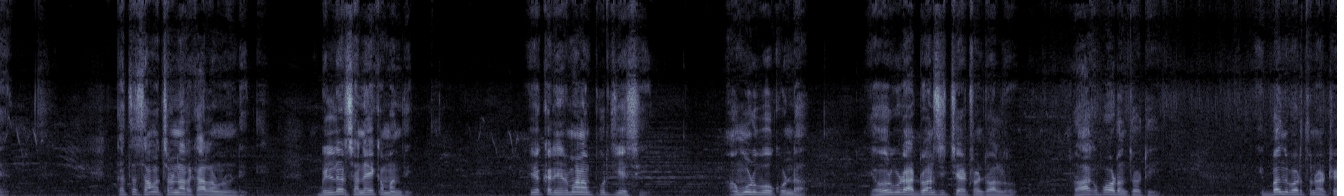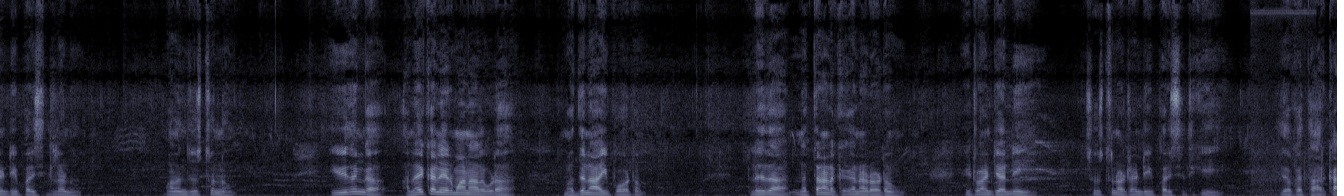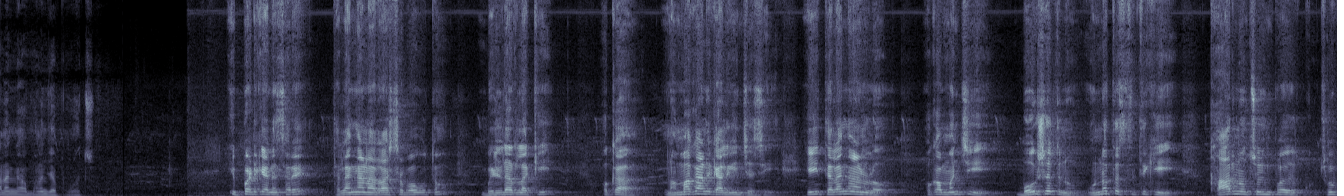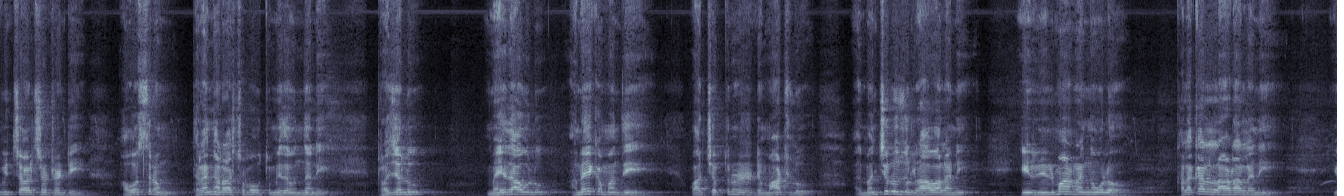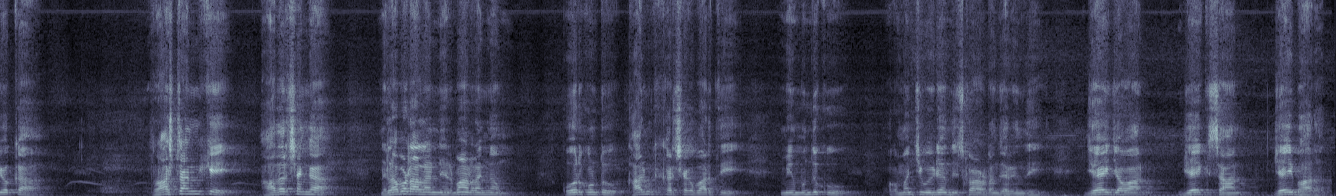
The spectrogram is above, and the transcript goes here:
గత సంవత్సరంన్నర కాలం నుండి బిల్డర్స్ అనేక మంది ఈ యొక్క నిర్మాణం పూర్తి చేసి అమ్ముడు పోకుండా ఎవరు కూడా అడ్వాన్స్ ఇచ్చేటువంటి వాళ్ళు రాకపోవడంతో ఇబ్బంది పడుతున్నటువంటి పరిస్థితులను మనం చూస్తున్నాం. ఈ విధంగా అనేక నిర్మాణాలు కూడా మధ్యన ఆగిపోవటం లేదా నెత్తనడకగా ఇటువంటి ఇటువంటివన్నీ చూస్తున్నటువంటి పరిస్థితికి ఇది ఒక తార్కాణంగా మనం చెప్పుకోవచ్చు ఇప్పటికైనా సరే తెలంగాణ రాష్ట్ర ప్రభుత్వం బిల్డర్లకి ఒక నమ్మకాన్ని కలిగించేసి ఈ తెలంగాణలో ఒక మంచి భవిష్యత్తును ఉన్నత స్థితికి కారణం చూపింప చూపించాల్సినటువంటి అవసరం తెలంగాణ రాష్ట్ర ప్రభుత్వం మీద ఉందని ప్రజలు మేధావులు అనేక మంది వారు చెప్తున్నటువంటి మాటలు మంచి రోజులు రావాలని ఈ నిర్మాణ రంగంలో కలకలలాడాలని ఈ యొక్క రాష్ట్రానికే ఆదర్శంగా నిలబడాలని నిర్మాణ రంగం కోరుకుంటూ కార్మిక కర్షక భారతి మీ ముందుకు ఒక మంచి వీడియోని తీసుకురావడం జరిగింది. జై జవాన్ జై కిసాన్ జై భారత్.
